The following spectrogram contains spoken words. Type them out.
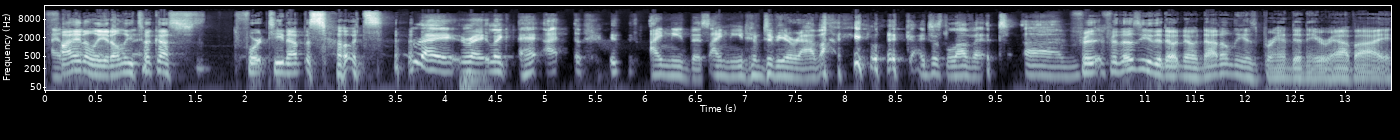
Finally, it only it. took us 14 episodes. right, right. Like I, I, I, need this. I need him to be a rabbi. like I just love it. Um, for for those of you that don't know, not only is Brandon a rabbi,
